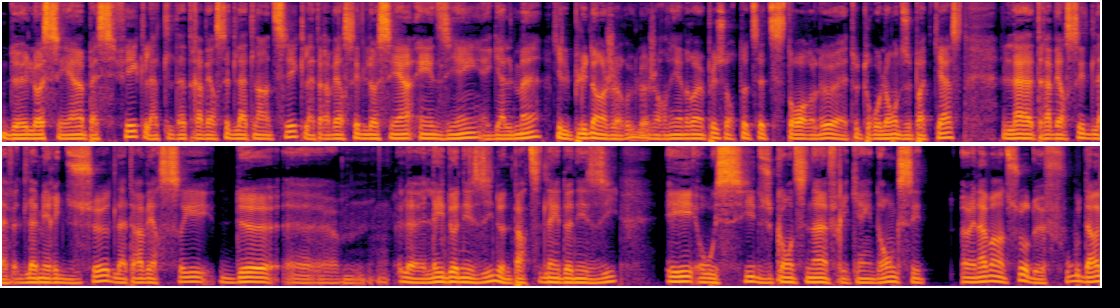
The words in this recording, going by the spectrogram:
de l'océan Pacifique, la, traversée de l'Atlantique, la traversée de l'océan Indien également, qui est le plus dangereux. Là. Je reviendrai un peu sur toute cette histoire-là euh, tout au long du podcast. La traversée de l'Amérique du Sud, la traversée de euh, l'Indonésie, d'une partie de l'Indonésie, et aussi du continent africain. Donc, c'est une aventure de fou. Dans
